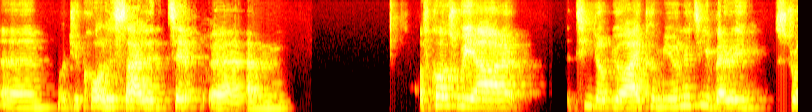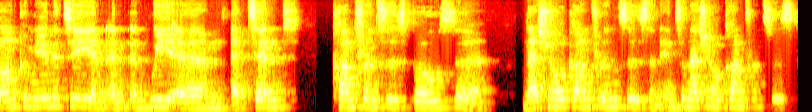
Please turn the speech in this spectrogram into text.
um, what you call a silent tip. Um, of course, we are TWI community, very strong community, and and and we um, attend conferences, both uh, national conferences and international conferences,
